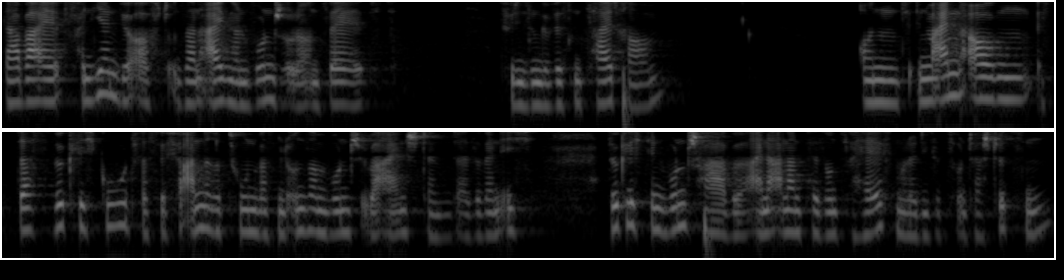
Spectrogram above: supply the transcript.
dabei verlieren wir oft unseren eigenen Wunsch oder uns selbst für diesen gewissen Zeitraum. Und in meinen Augen ist das wirklich gut, was wir für andere tun, was mit unserem Wunsch übereinstimmt. Also wenn ich wirklich den Wunsch habe, einer anderen Person zu helfen oder diese zu unterstützen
